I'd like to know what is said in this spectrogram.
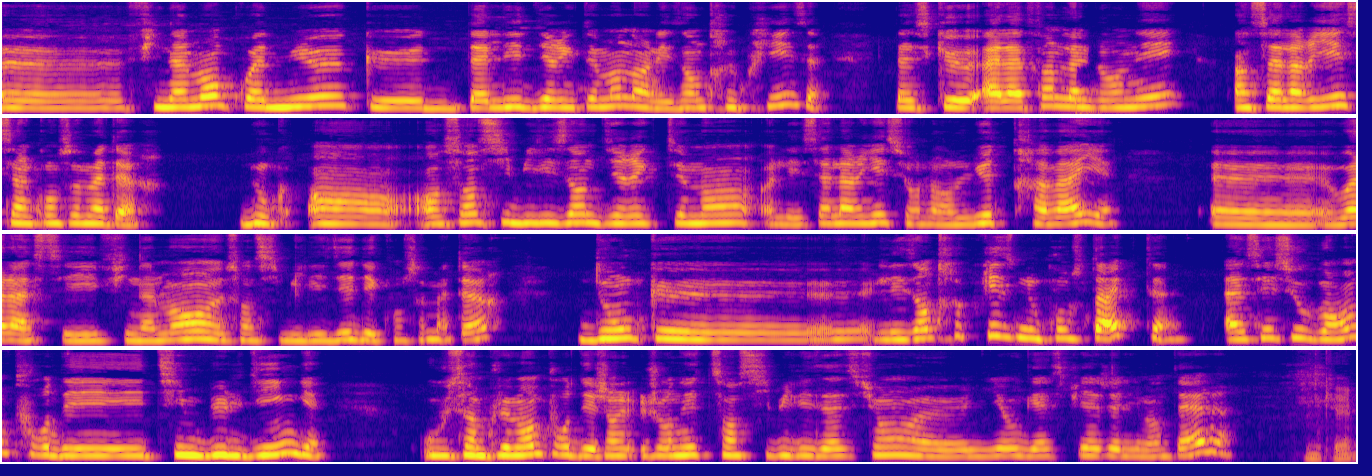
euh, finalement, quoi de mieux que d'aller directement dans les entreprises, parce que à la fin de la journée, un salarié, c'est un consommateur. Donc, en, en, sensibilisant directement les salariés sur leur lieu de travail, euh, voilà, c'est finalement sensibiliser des consommateurs. Donc, euh, les entreprises nous contactent assez souvent pour des team building ou simplement pour des journées de sensibilisation euh, liées au gaspillage alimentaire. Okay.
